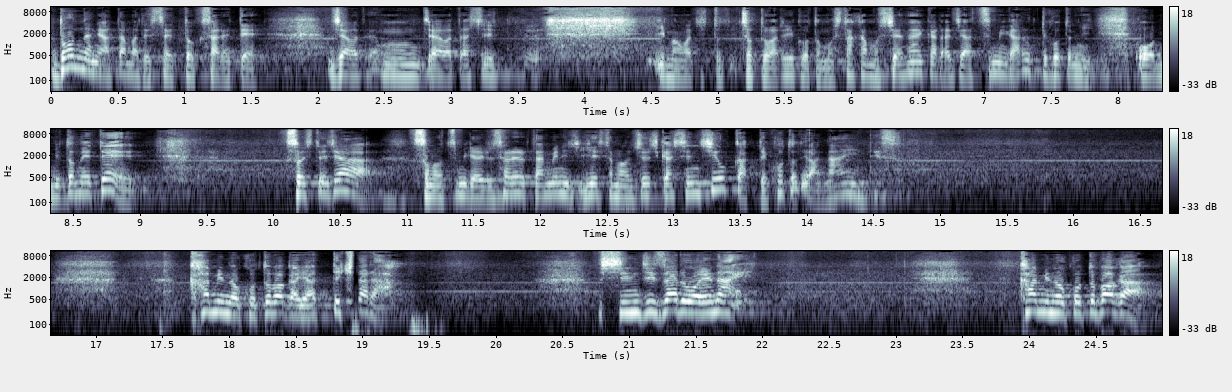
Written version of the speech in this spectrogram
どんなに頭で説得されてじゃあ,、うん、じゃあ私今までちょっとちょっと悪いこともしたかもしれないからじゃあ罪があるってことにを認めてそしてじゃあその罪が許されるためにイエス様の十字架を信じようかっていうことではないんです。神の言葉がやってきたら信じざるを得ない。神の言葉が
